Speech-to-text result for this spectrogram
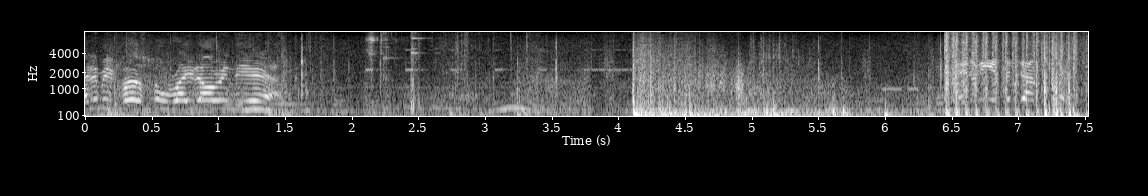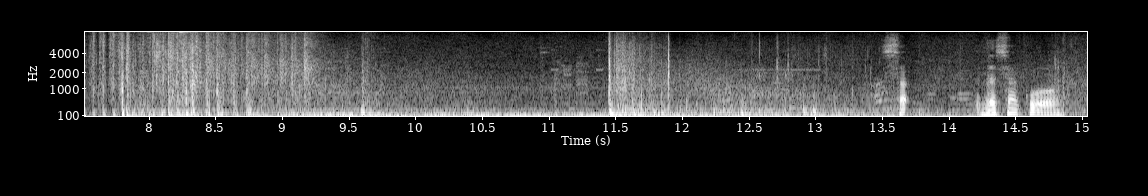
Enemy personal radar in the air. Δεν σε ακούω.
